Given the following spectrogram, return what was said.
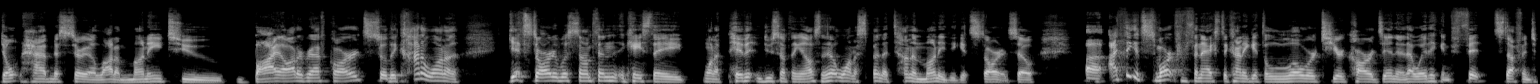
don't have necessarily a lot of money to buy autograph cards, so they kind of want to get started with something in case they want to pivot and do something else, and they don't want to spend a ton of money to get started. So. Uh, I think it's smart for Fanatics to kind of get the lower tier cards in there. That way they can fit stuff into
